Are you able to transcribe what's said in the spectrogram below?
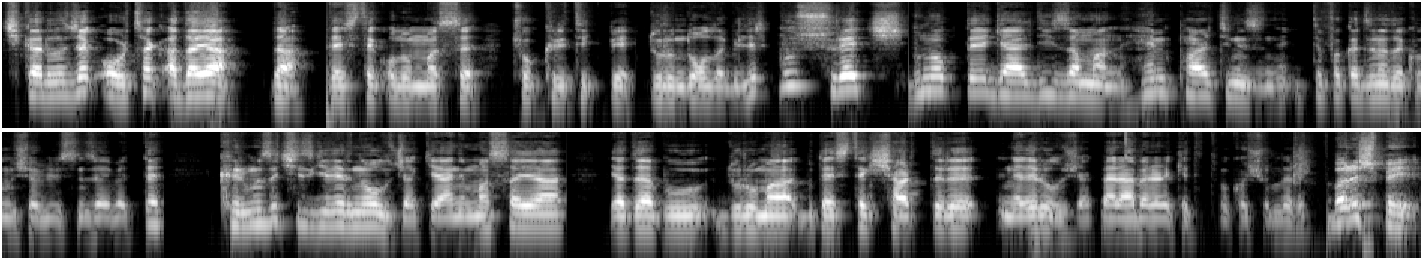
çıkarılacak ortak adaya da destek olunması çok kritik bir durumda olabilir. Bu süreç bu noktaya geldiği zaman hem partinizin ittifak adına da konuşabilirsiniz elbette. Kırmızı çizgileri ne olacak? Yani masaya ya da bu duruma, bu destek şartları neler olacak? Beraber hareket etme koşulları. Barış Bey,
